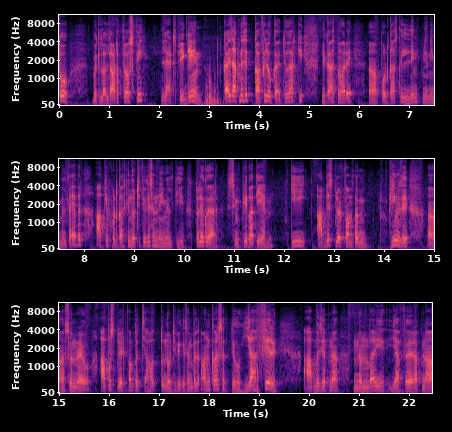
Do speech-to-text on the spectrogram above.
तो with lot of philosophy let's begin guys आप में से काफ़ी लोग कहते हो यार कि, विकास, तुम्हारे पॉडकास्ट का लिंक मुझे नहीं मिलता या फिर आपके पॉडकास्ट की नोटिफिकेशन नहीं मिलती है? तो देखो यार सिंपली बात यह है कि आप जिस प्लेटफॉर्म पर भी मुझे आ, सुन रहे हो आप उस प्लेटफॉर्म पर चाहो तो नोटिफिकेशन बेल ऑन कर सकते हो या फिर आप मुझे अपना नंबर या फिर अपना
